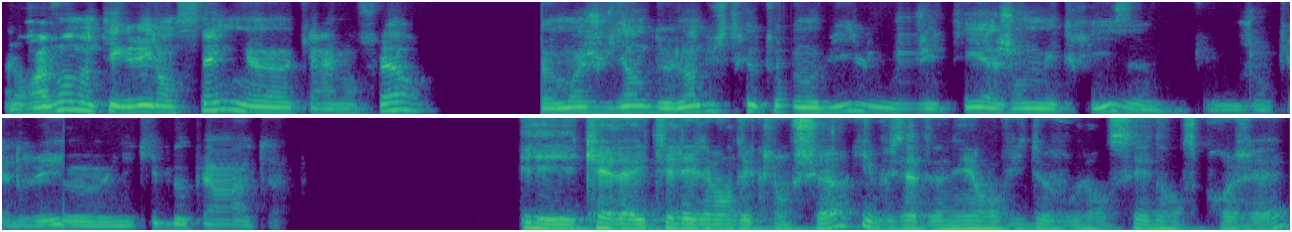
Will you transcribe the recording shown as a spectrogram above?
Alors, avant d'intégrer l'enseigne euh, Carrément Fleur, euh, moi, je viens de l'industrie automobile où j'étais agent de maîtrise, où j'encadrais euh, une équipe d'opérateurs. Et quel a été l'élément déclencheur qui vous a donné envie de vous lancer dans ce projet?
